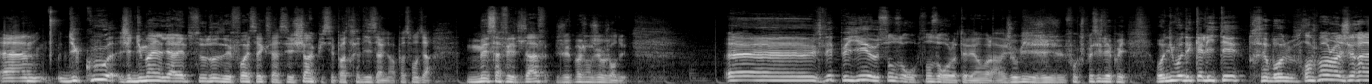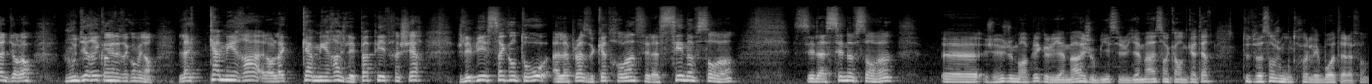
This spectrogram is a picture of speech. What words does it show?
Euh, du coup, j'ai du mal à lire les pseudos des fois, c'est que c'est assez chiant et puis c'est pas très design, on va pas se mentir. Mais ça fait le taf, je vais pas changer aujourd'hui. Euh, je l'ai payé 100 euh, euros, 100 euros la télé, hein, voilà, j'ai oublié, il faut que je précise les prix. Au niveau des qualités, très bonne, franchement là j'ai rien à dire, là, je vous dirai quand il y a des inconvénients. La caméra, alors la caméra je l'ai pas payé très cher, je l'ai payé 50 euros à la place de 80, c'est la C920, c'est la C920. Euh, j'ai juste de me rappeler que le Yamaha, j'ai oublié, c'est le Yamaha 144 Hz, de toute façon je vous montre les boîtes à la fin.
